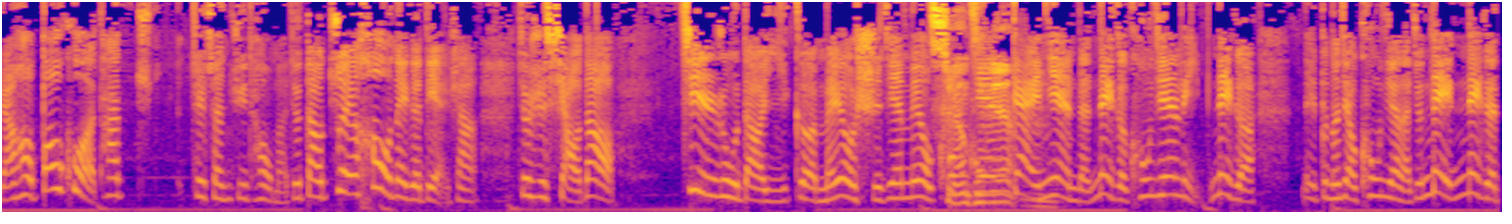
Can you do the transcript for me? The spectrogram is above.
然后包括他，这算剧透嘛？就到最后那个点上，就是小到。进入到一个没有时间、没有空间概念的那个空间里，那个那不能叫空间了，就那那个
